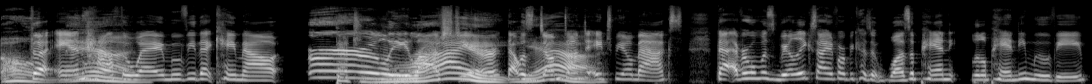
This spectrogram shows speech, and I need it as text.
Oh, the Anne man. Hathaway movie that came out early last year that was dumped onto HBO Max that everyone was really excited for because it was a pan little pandy movie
